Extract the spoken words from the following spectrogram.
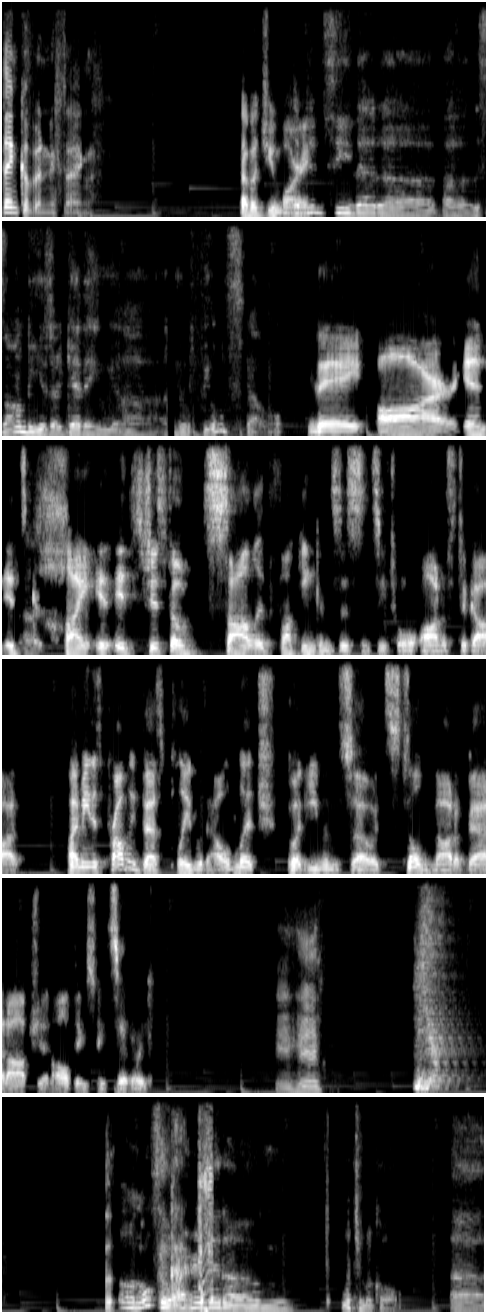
think of anything. How about you, I Mari? did see that uh, uh zombies are getting uh, a new field spell. They are, and it's kind. It's just a solid fucking consistency tool. Honest to God. I mean, it's probably best played with Eldritch, but even so, it's still not a bad option, all things considered. Mm-hmm. Oh, and also I heard that um, what you call, uh,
